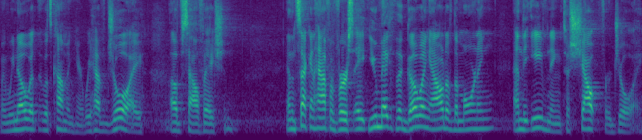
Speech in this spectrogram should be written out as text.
I mean, we know what's coming here. We have joy of salvation. In the second half of verse 8, you make the going out of the morning and the evening to shout for joy.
